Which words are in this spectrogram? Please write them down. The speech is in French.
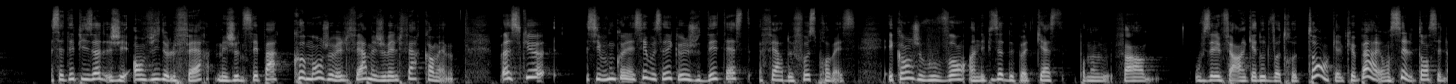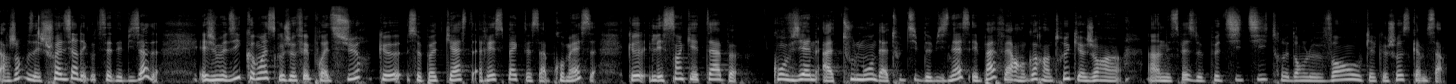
cet épisode j'ai envie de le faire, mais je ne sais pas comment je vais le faire, mais je vais le faire quand même. Parce que si vous me connaissez, vous savez que je déteste faire de fausses promesses. Et quand je vous vends un épisode de podcast pendant le, enfin, vous allez me faire un cadeau de votre temps quelque part, et on sait le temps c'est de l'argent, vous allez choisir d'écouter cet épisode. Et je me dis comment est-ce que je fais pour être sûr que ce podcast respecte sa promesse, que les cinq étapes conviennent à tout le monde, à tout type de business, et pas faire encore un truc genre un, espèce de petit titre dans le vent ou quelque chose comme ça?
